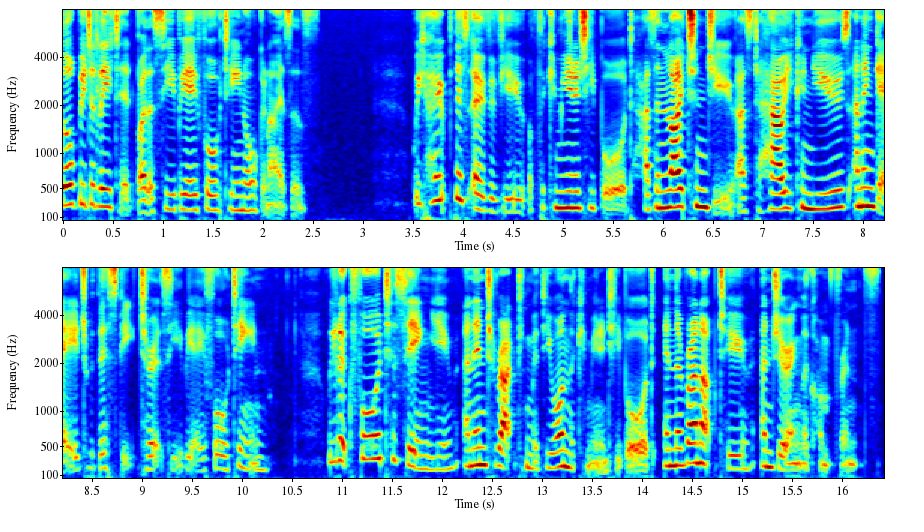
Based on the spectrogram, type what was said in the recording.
will be deleted by the CBA 14 organisers. We hope this overview of the Community Board has enlightened you as to how you can use and engage with this feature at CBA 14. We look forward to seeing you and interacting with you on the Community Board in the run up to and during the conference.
